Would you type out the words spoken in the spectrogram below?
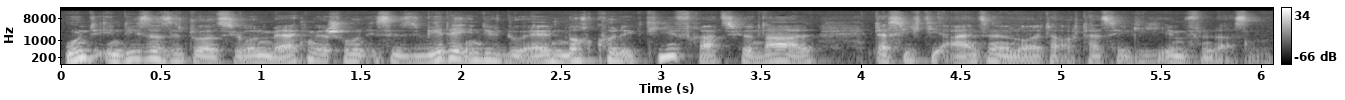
Und in dieser Situation merken wir schon, ist es weder individuell noch kollektiv rational, dass sich die einzelnen Leute auch tatsächlich impfen lassen.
